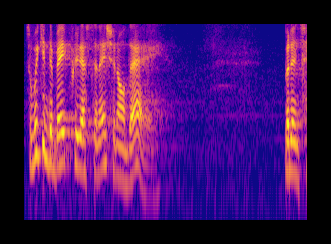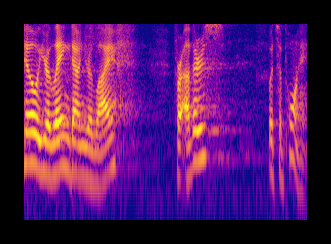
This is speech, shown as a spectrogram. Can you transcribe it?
So we can debate predestination all day. But until you're laying down your life for others, what's the point?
